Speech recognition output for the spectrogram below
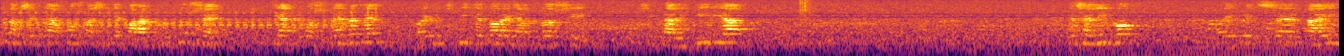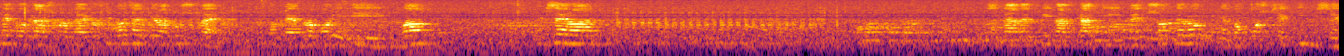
ήταν σε μια απόσταση και παρακολουθούσε τι ακριβώς συνέβαινε. Ο Ιλιτς πήγε τώρα για να του δώσει συγχαρητήρια. Και σε λίγο ο Ιππιτς ε, θα είναι κοντά στον ε, Κωστή Κότσαρη και να ακούσουμε τον ε, προπονητή του ΠΑΟ. Δεν ξέρω αν οι συνάδελφοι είδαν κάτι περισσότερο για το πώς ξεκίνησε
